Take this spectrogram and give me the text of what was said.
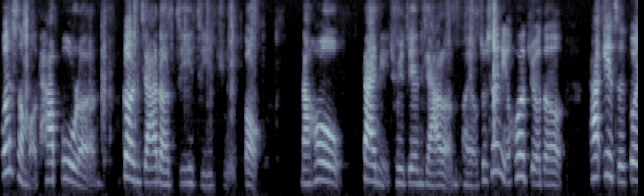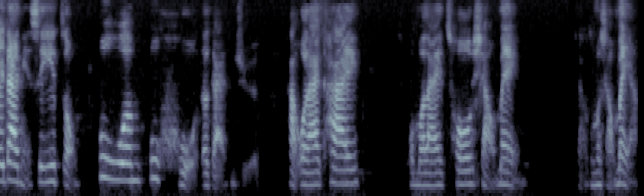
为什么他不能更加的积极主动，然后带你去见家人朋友？就是你会觉得他一直对待你是一种不温不火的感觉。好，我来开，我们来抽小妹，小什么小妹啊？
